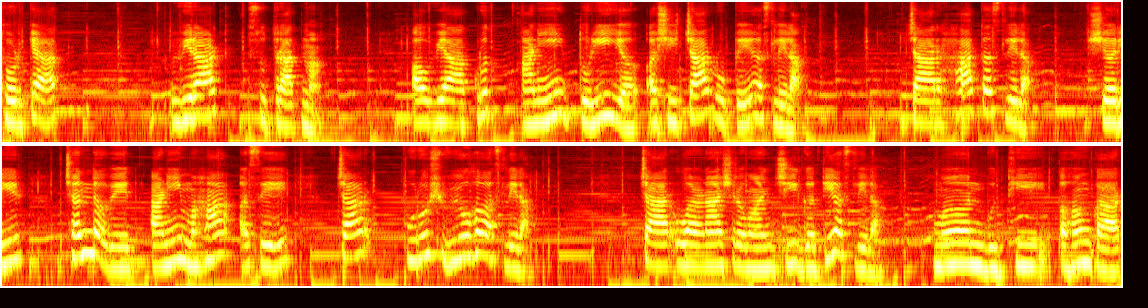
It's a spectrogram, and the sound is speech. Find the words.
थोडक्यात विराट सूत्रात्मा. अव्याकृत आणि तुरीय अशी चार रूपे असलेला. चार हात असलेला. शरीर छंदवेद आणि महा असे चार पुरुष व्यूह असलेला. चार वर्णाश्रमांची गती असलेला. मन बुद्धी अहंकार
